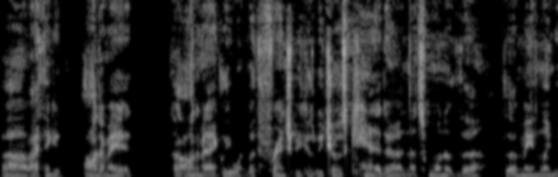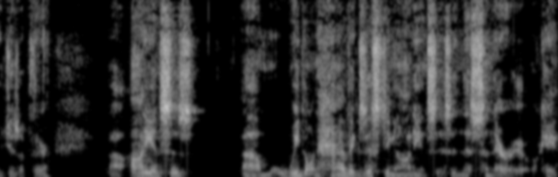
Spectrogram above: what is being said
um, I think it automated, uh, automatically went with French because we chose Canada, and that's one of the, the main languages up there. Uh, audiences, um, we don't have existing audiences in this scenario, okay?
